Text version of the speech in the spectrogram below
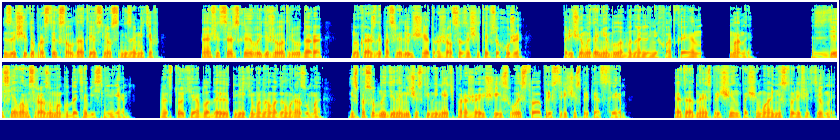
Защиту простых солдат я снес, не заметив. А офицерская выдержала три удара, но каждый последующий отражался защитой все хуже. Причем это не было банальной нехваткой эн... маны. Здесь я вам сразу могу дать объяснение. Ртоки обладают неким аналогом разума и способны динамически менять поражающие свойства при встрече с препятствием. Это одна из причин, почему они столь эффективны.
